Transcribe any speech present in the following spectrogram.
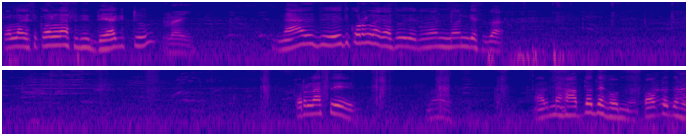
কলা গেছে কলা আসেনি দেখ একটু। নাই। না যদি ওই যে করলা গাছ ওই যে নন- নন গেছে যা। করলা আছে। না আর আমি হাতটা দেখো আমি পাওটা দেখো।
